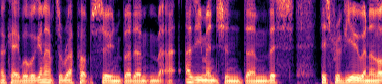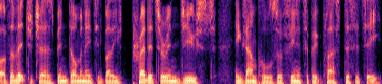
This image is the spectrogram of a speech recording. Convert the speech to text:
Okay, well, we're going to have to wrap up soon, but um, as you mentioned, um, this this review and a lot of the literature has been dominated by these predator-induced examples of phenotypic plasticity.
